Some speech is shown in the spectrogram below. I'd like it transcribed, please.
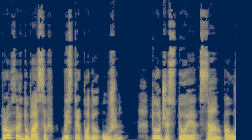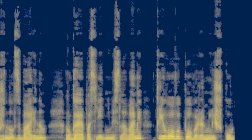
Прохор Дубасов быстро подал ужин. Тут же, стоя, сам поужинал с барином, ругая последними словами кривого повара Мишку,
